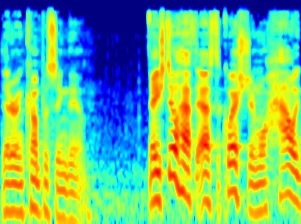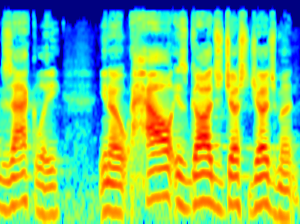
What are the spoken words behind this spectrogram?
that are encompassing them. Now, you still have to ask the question well, how exactly, you know, how is God's just judgment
